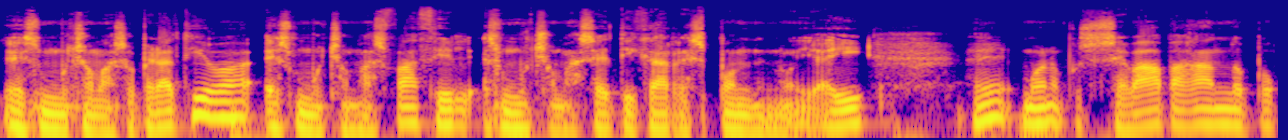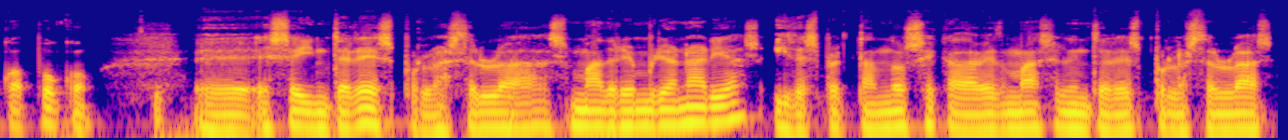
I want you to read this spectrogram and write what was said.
es mucho más operativa, es mucho más fácil, es mucho más ética, responde, ¿no? Y ahí, eh, bueno, pues se va apagando poco a poco eh, ese interés por las células madre embrionarias y despertándose cada vez más el interés por las células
